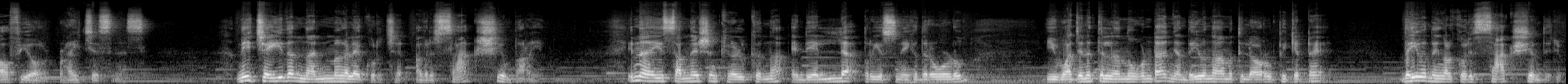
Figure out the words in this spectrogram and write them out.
of your righteousness നീ ചെയ്ത നന്മകളെക്കുറിച്ച് അവർ സാക്ഷ്യം പറയും. ഇന്ന് ഈ സന്ദേശം കേൾക്കുന്ന എന്റെ എല്ലാ പ്രിയ സ്നേഹിതരോടും ഈ വചനത്തിൽ നിന്നുകൊണ്ട് ഞാൻ ദൈവനാമത്തിൽ ഓർമ്മിപ്പിക്കട്ടെ. ദൈവം നിങ്ങൾക്കൊരു സാക്ഷ്യം തരും.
